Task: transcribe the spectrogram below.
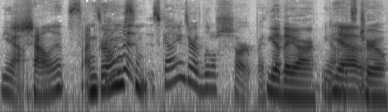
Yeah. Shallots. I'm growing some. Scallions are a little sharp. I think. yeah, they are. Yeah. Yeah. that's true.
